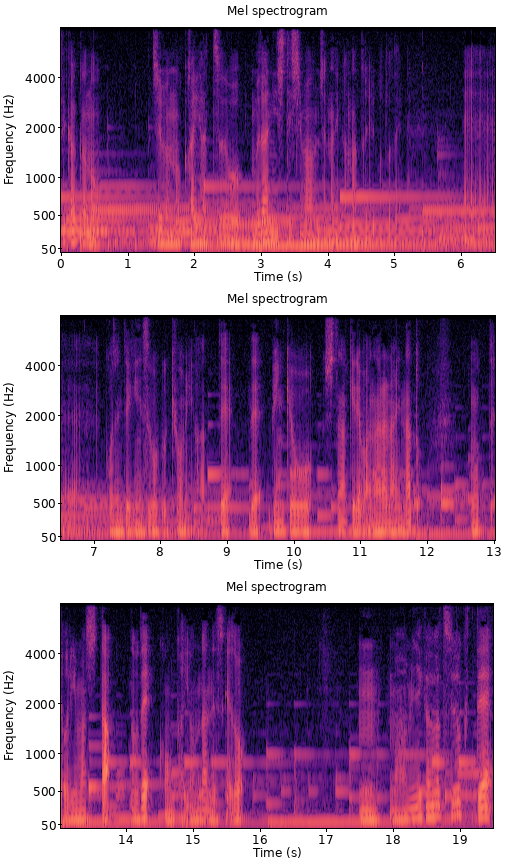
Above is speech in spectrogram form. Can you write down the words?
せっかくの自分の開発を無駄にしてしまうんじゃないかなということで、えー、個人的にすごく興味があってで勉強をしなければならないなと思っておりましたので今回読んだんですけどうんまあアメリカが強くて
